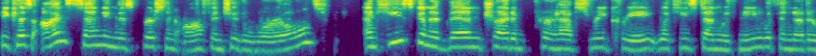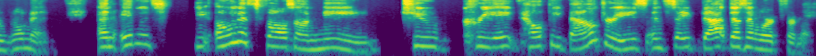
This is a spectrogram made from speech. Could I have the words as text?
because I'm sending this person off into the world. And he's going to then try to perhaps recreate what he's done with me with another woman. And it is the onus falls on me to create healthy boundaries and say that doesn't work for me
